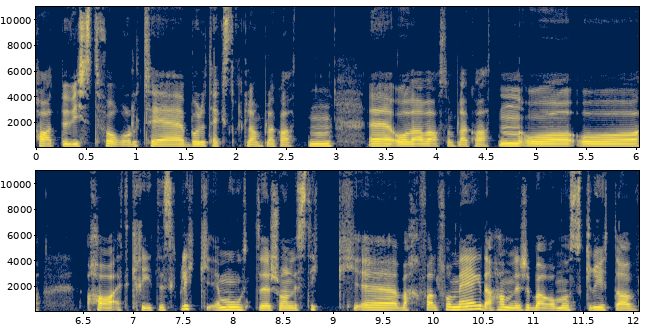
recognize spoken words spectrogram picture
ha et bevisst forhold til både tekstreklameplakaten eh, og Vær varsom-plakaten og, og ha et kritisk blikk mot journalistikk, eh, i hvert fall for meg. Det handler ikke bare om å skryte av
